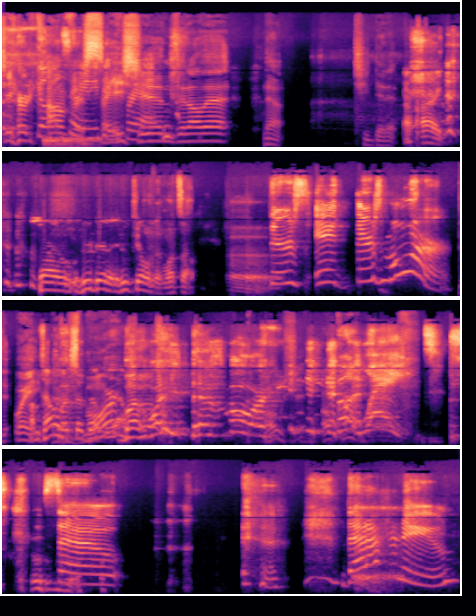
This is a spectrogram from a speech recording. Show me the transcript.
She heard Don't say anything, Fred. conversations and all that. No, she did it. All right. So who did it? Who killed him? What's up? Uh, There's it. There's more, D- Wait, I'm telling you, there's the- more. the- but wait, there's more. Oh. Oh, but wait. So that afternoon,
